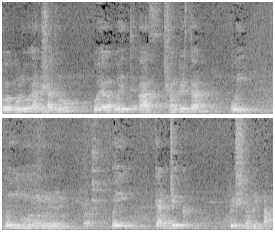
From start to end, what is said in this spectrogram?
uh, Guru and Sadhu with us Sankirtan, we we we can take Krishna Kripa.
